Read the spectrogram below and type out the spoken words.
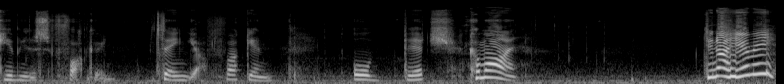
give you this fucking thing, you fucking old bitch. Come on. Do you not hear me?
